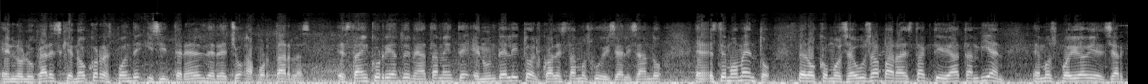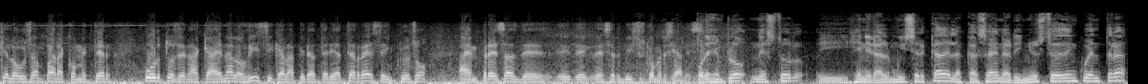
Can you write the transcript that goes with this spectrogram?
en los lugares que no corresponde y sin tener el derecho a portarlas. Está incurriendo inmediatamente en un delito del cual estamos judicializando en este momento. Pero como se usa para esta actividad también, hemos podido evidenciar que lo usan para cometer hurtos en la cadena logística, la piratería terrestre, incluso a empresas de, de, de, servicios comerciales. Por ejemplo, Néstor y general, muy cerca de la casa de Nariño usted encuentra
